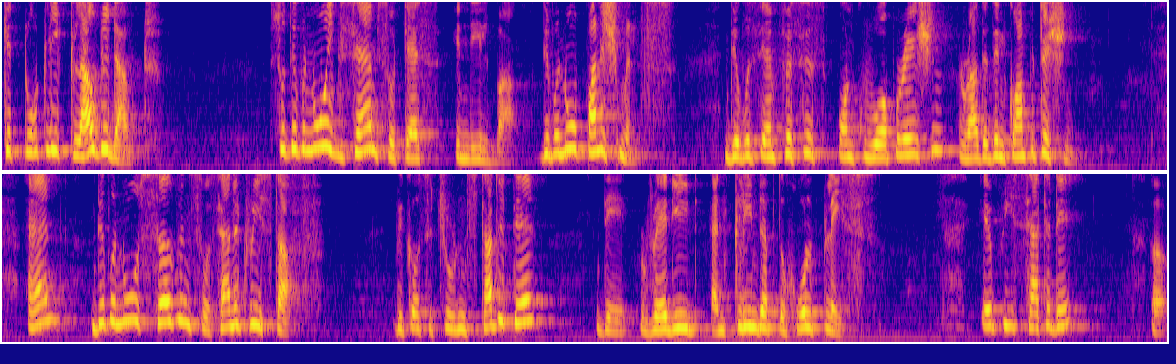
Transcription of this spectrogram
get totally clouded out. So there were no exams or tests in Neelbagh. There were no punishments there was emphasis on cooperation rather than competition. And there were no servants or sanitary staff because the children studied there, they readied and cleaned up the whole place. Every Saturday, uh,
